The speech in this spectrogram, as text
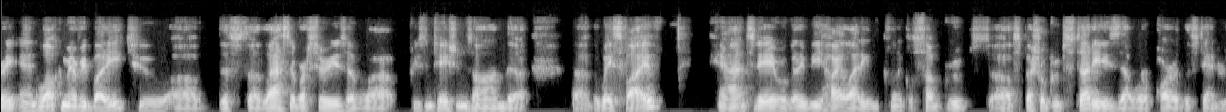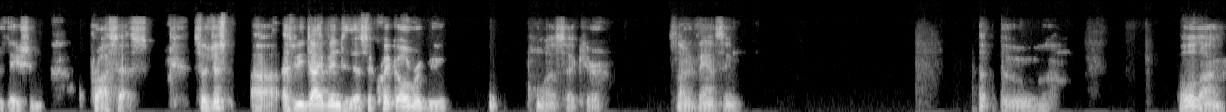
and welcome everybody to uh, this uh, last of our series of uh, presentations on the uh, the WAIS-5. And today we're going to be highlighting the clinical subgroups, uh, special group studies that were part of the standardization process. So just uh, as we dive into this, a quick overview. Hold on a sec here. It's not advancing. Uh-oh. Hold on.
